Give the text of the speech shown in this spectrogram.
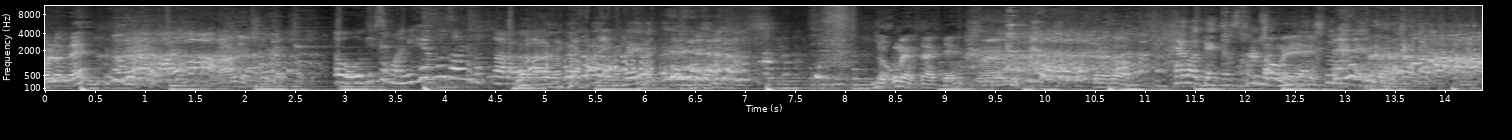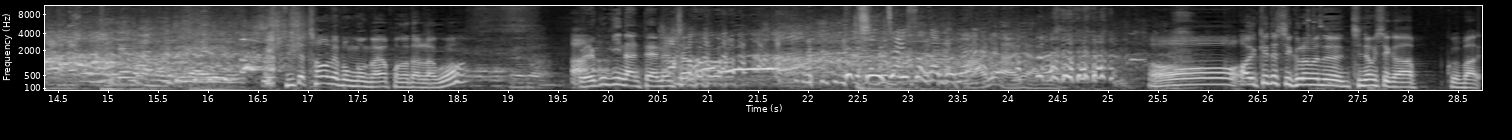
걸렸네? 아니요, 처음에. 너 어디서 많이 해본 사람 같다라고. 조금만 더 할게. 네. 그래서 해봤겠죠 설마 처음에. 진짜 처음 해본 건가요? 번호 달라고? 외국인한테는 좀 진짜 있었나 보네. 아니야 아니야. 어, 아, 켄자 씨 그러면은 진영 씨가 그 막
